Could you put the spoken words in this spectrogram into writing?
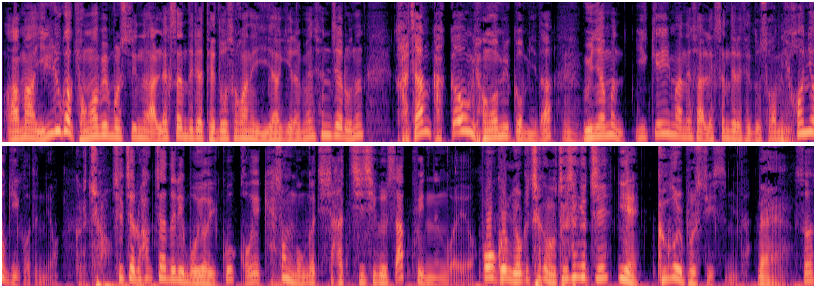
아마 인류가 경험해 볼 수 있는 알렉산드리아 대도서관의 이야기라면 현재로는 가장 가까운 경험일 겁니다. 음. 왜냐하면 이 게임 안에서 알렉산드리아 대도서관은 현역이거든요. 그렇죠. 실제로 학자들이 모여 있고 거기에 계속 뭔가 지- 지식을 쌓고 있는 거예요. 어 그럼 여기 책은 어떻게 생겼지? 예, 그걸 볼 수 있습니다. 네. 그래서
